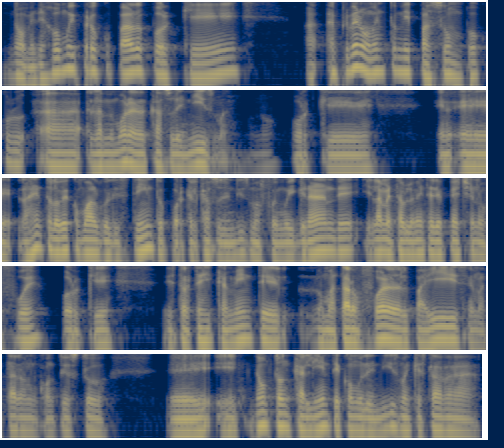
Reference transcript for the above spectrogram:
No, me dejó muy preocupado porque al primer momento me pasó un poco a la memoria del caso de Nisman, ¿no? porque eh, eh, la gente lo ve como algo distinto, porque el caso de Nisman fue muy grande y lamentablemente de Peche no fue, porque estratégicamente lo mataron fuera del país, se mataron en un contexto eh, no tan caliente como Denisman, que estaba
